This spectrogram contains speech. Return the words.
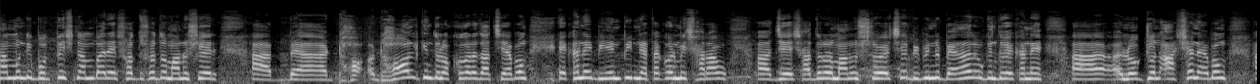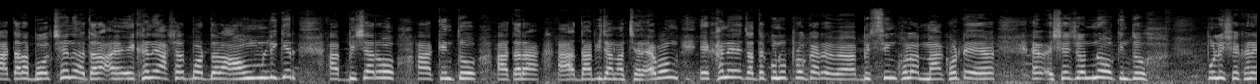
ধানমন্ডি বত্রিশ নম্বরে শত শত মানুষের ঢল কিন্তু লক্ষ্য করা যাচ্ছে। এবং এখানে বিএনপির নেতাকর্মী ছাড়াও যে সাধারণ মানুষ রয়েছে বিভিন্ন ব্যানারেও কিন্তু এখানে লোকজন আসেন এবং তারা বলছেন তারা এখানে আসার পর তারা আওয়ামী লীগের বিচারও কিন্তু তারা দাবি জানাচ্ছেন। এবং এখানে যাতে কোনো প্রকার বিশৃঙ্খলা না ঘটে আহ, সেজন্য কিন্তু পুলিশ এখানে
